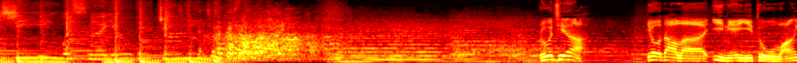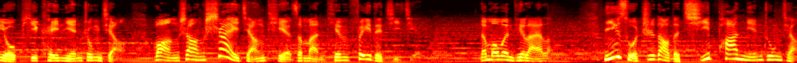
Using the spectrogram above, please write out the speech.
吸引我所有的注意。如今啊，又到了一年一度网友 PK 年终奖、网上晒奖帖子满天飞的季节。那么问题来了，你所知道的奇葩年终奖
